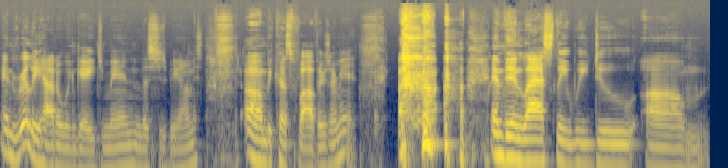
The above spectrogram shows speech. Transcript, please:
and really how to engage men let's just be honest um, because fathers are men and then lastly we do um,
